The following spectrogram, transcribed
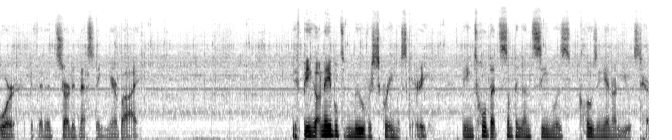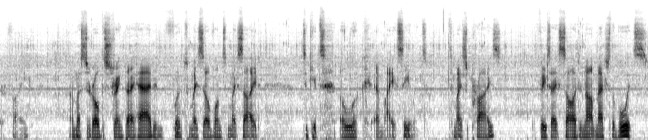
or if it had started nesting nearby. If being unable to move or scream was scary, being told that something unseen was closing in on you was terrifying. I mustered all the strength I had and flipped myself onto my side to get a look at my assailant. To my surprise, face I saw did not match the voice.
